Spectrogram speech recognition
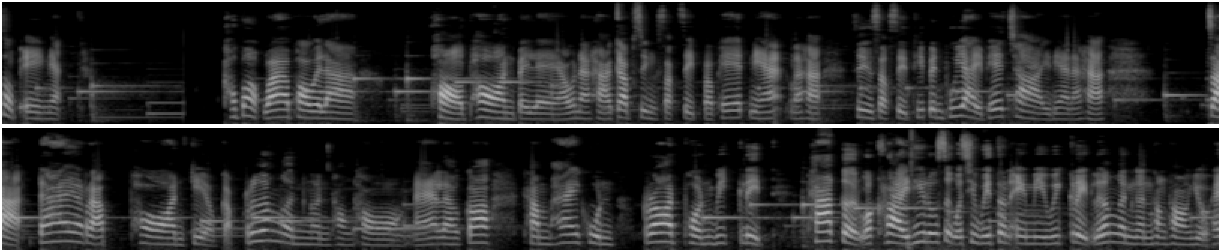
ษภเองเนี่ยเขาบอกว่าพอเวลาขอพรไปแล้วนะคะ กับสิ่งศักดิ์สิทธิ์ประเภทนี้นะคะ สิ่งศักดิ์สิทธิ์ที่เป็นผู้ใหญ่เพศชายเนี่ยนะคะ จะได้รับพรเกี่ยวกับเรื่องเงินเงินทองทองนะแล้วก็ ทำให้คุณรอดพ้นวิกฤต ถ้าเกิดว่าใครที่รู้สึกว่าชีวิตตนเองมีวิกฤตเรื่องเงินเงินทองทองอยู่ให้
